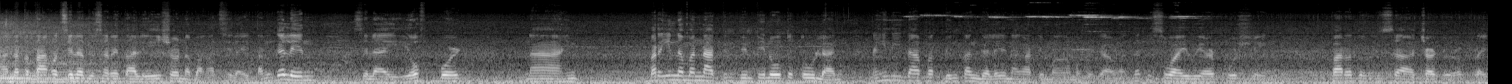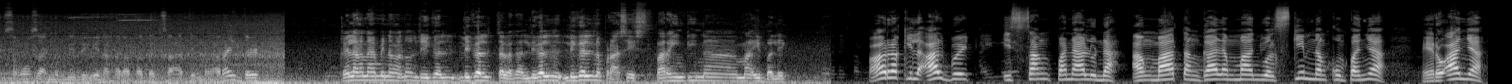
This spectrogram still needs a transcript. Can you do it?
ah, natatakot sila doon sa retaliation na bakit sila itanggalin, sila ay off-board na hin- pa naman natin din tinututulan na hindi dapat din tanggalin ang ating mga magagawa. That is why we are pushing para doon sa Charter of Rights sa kung saan magbibigay ng karapatan sa ating mga rider Kailangan namin ng ano, legal legal talaga, legal legal na process para hindi na maibalik. Para kila Albert, isang panalo na ang matanggal ang manual scheme ng kumpanya. Pero anya,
